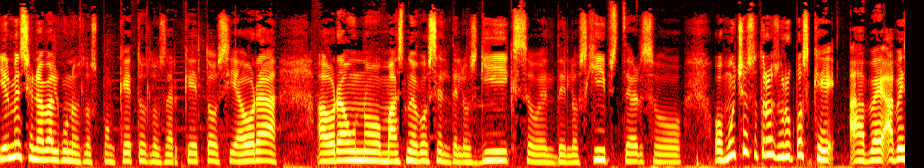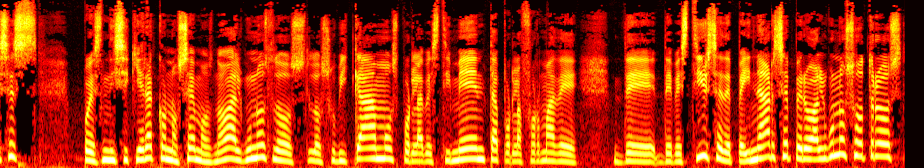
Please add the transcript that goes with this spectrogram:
y él mencionaba algunos, los ponquetos, los arquetos, y ahora, ahora uno más nuevo es el de los geeks o el de los hipsters o, muchos otros grupos que a, a veces pues ni siquiera conocemos, ¿no? Algunos los, los ubicamos por la vestimenta, por la forma de, de, vestirse, de peinarse, pero algunos otros,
